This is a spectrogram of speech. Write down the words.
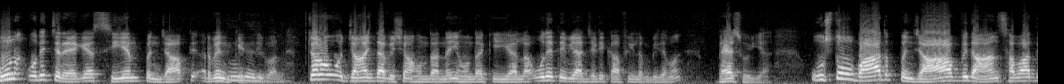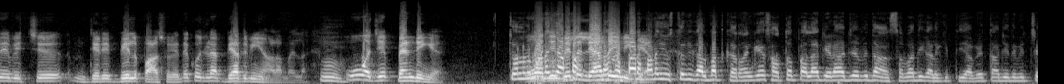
ਹੁਣ ਉਹਦੇ ਚ ਰਹਿ ਗਿਆ ਸੀਐਮ ਪੰਜਾਬ ਤੇ ਅਰਵਿੰਦ ਕੇਜਰੀਵਾਲ। ਚਲੋ ਉਹ ਜਾਂਚ ਦਾ ਵਿਸ਼ਾ ਹੁੰਦਾ ਨਹੀਂ ਹੁੰਦਾ ਕੀ ਗੱਲ ਆ ਉਹਦੇ ਤੇ ਵੀ ਅੱਜ ਜਿਹੜੀ ਕਾਫੀ ਲੰਬੀ ਜਮਾ ਬਹਿਸ ਹੋਈ ਆ। ਉਸ ਤੋਂ ਬਾਅਦ ਪੰਜਾਬ ਵਿਧਾਨ ਸਭਾ ਦੇ ਵਿੱਚ ਜਿਹੜੇ ਬਿੱਲ ਪਾਸ ਹੋਏ ਦੇਖੋ ਜਿਹੜਾ ਬੇਅਦਬੀਆਂ ਵਾਲਾ ਮੈਲਾ ਹੂੰ। ਉਹ ਅਜੇ ਪੈਂਡਿੰਗ ਹੈ ਚਲੋ ਉਹ ਅਜੇ ਬਿੱਲ ਲਿਆਂਦਾ ਹੀ ਨਹੀਂ ਗਿਆ। ਮਾੜਾ ਉਸ ਤੇ ਵੀ ਗੱਲਬਾਤ ਕਰਾਂਗੇ। ਸਭ ਤੋਂ ਪਹਿਲਾਂ ਜਿਹੜਾ ਅੱਜ ਵਿਧਾਨ ਸਭਾ ਦੀ ਗੱਲ ਕੀਤੀ ਜਾਵੇ ਤਾਂ ਜਿਹਦੇ ਵਿੱਚ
